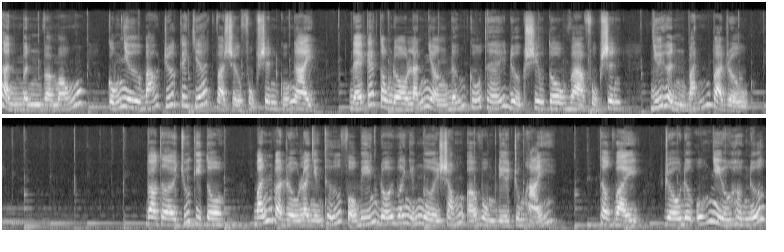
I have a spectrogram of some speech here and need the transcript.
thành mình và máu, cũng như báo trước cái chết và sự phục sinh của Ngài, để các tông đồ lãnh nhận đấng cứu thế được siêu tôn và phục sinh dưới hình bánh và rượu. Vào thời Chúa Kitô, bánh và rượu là những thứ phổ biến đối với những người sống ở vùng địa Trung Hải. Thật vậy, rượu được uống nhiều hơn nước,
